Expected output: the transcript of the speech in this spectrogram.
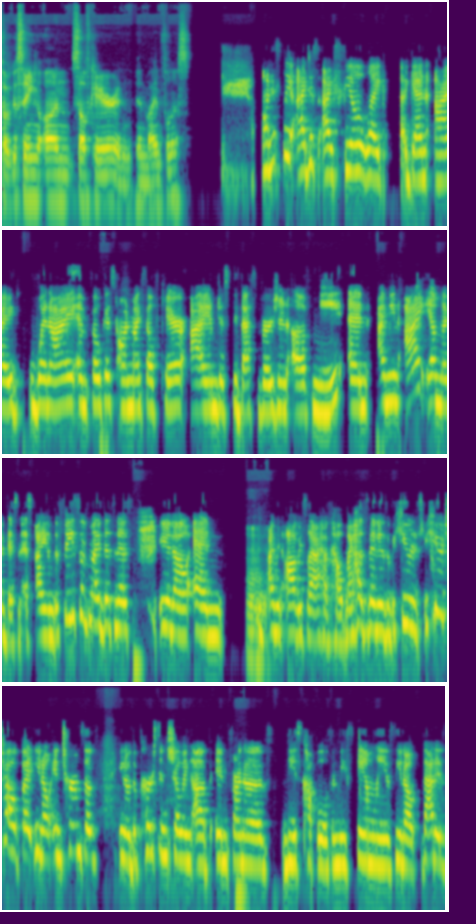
focusing on self-care and, and mindfulness honestly i just i feel like again i when i am focused on my self-care i am just the best version of me and i mean i am my business i am the face of my business you know and mm-hmm. I mean, obviously, I have help. My husband is a huge, huge help. But you know, in terms of you know the person showing up in front of these couples and these families, you know, that is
